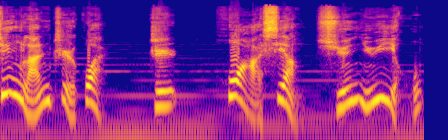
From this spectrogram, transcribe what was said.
青蓝志怪之画像寻女友。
